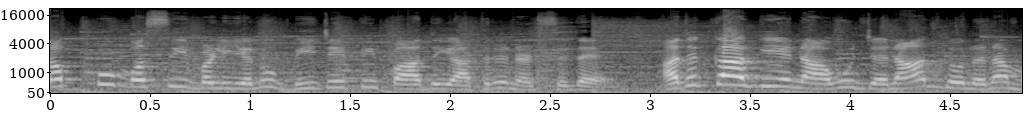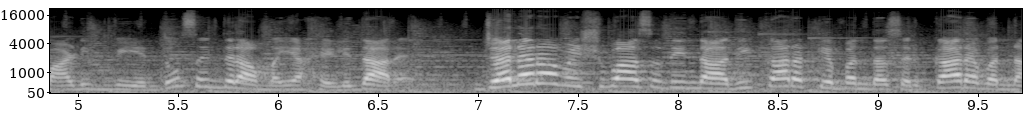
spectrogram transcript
ಕಪ್ಪು ಮಸಿ ಬಳಿಯಲು ಬಿಜೆಪಿ ಪಾದಯಾತ್ರೆ ನಡೆಸಿದೆ. ಅದಕ್ಕಾಗಿಯೇ ನಾವು ಜನಾಂದೋಲನ ಮಾಡಿದ್ವಿ ಎಂದು ಸಿದ್ದರಾಮಯ್ಯ ಹೇಳಿದ್ದಾರೆ. ಜನರ ವಿಶ್ವಾಸದಿಂದ ಅಧಿಕಾರಕ್ಕೆ ಬಂದ ಸರ್ಕಾರವನ್ನ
